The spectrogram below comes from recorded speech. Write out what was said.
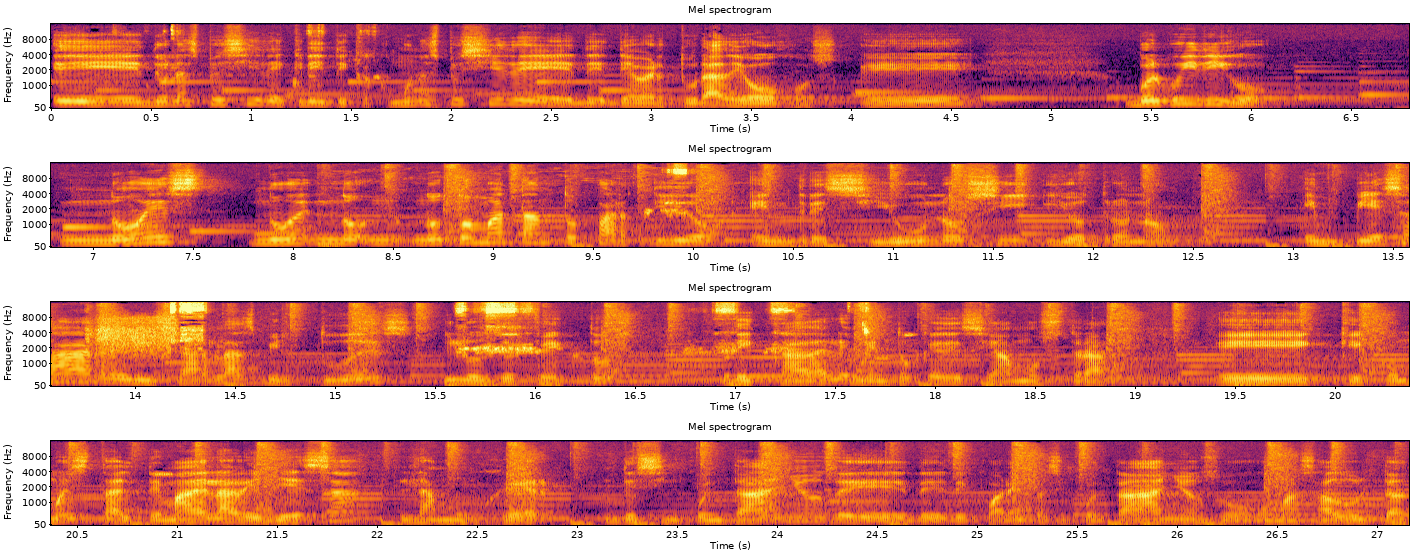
eh, de una especie de crítica, como una especie de, abertura de ojos. Eh, vuelvo y digo, no es. No, no, toma tanto partido entre si uno sí y otro no. Empieza a revisar las virtudes y los defectos de cada elemento que desea mostrar. Que cómo está el tema de la belleza, la mujer de 50 años, de, de, 40, 50 años o, más adulta,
